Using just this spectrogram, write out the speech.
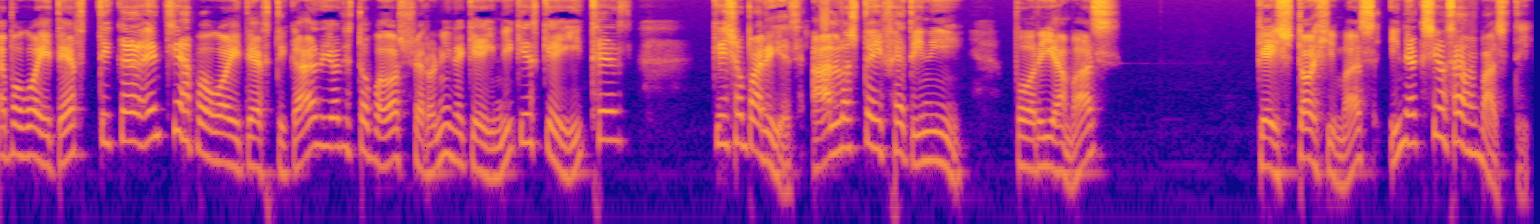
απογοητεύτηκα, έτσι απογοητεύτηκα διότι στο ποδόσφαιρο είναι και οι νίκες και οι ήττες και οι ισοπαλίες. Άλλωστε η φετινή πορεία μας και οι στόχοι μας είναι αξιοθαυμάστοι.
